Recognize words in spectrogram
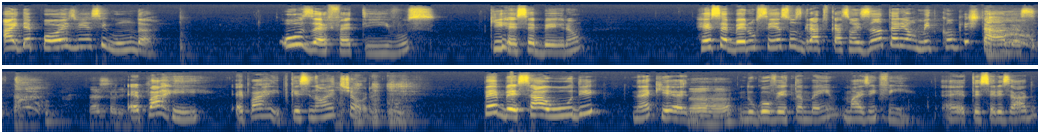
Aí depois vem a segunda. Os efetivos que receberam receberam sem as suas gratificações anteriormente conquistadas. É para rir, é para rir, porque senão a gente chora. PB Saúde, né, que é uhum. do governo também, mas enfim, é terceirizado.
